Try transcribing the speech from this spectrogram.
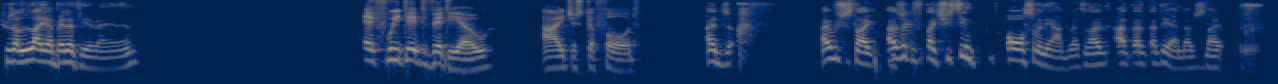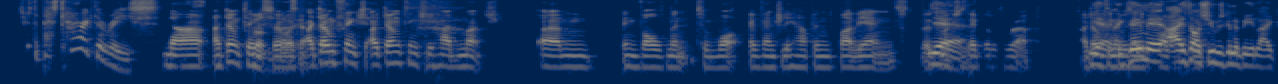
She was a liability, if anything if we did video, I just guffawed. I, I was just like, I was for, like, she seemed awesome in the adverts, and I, at, at the end, I was just like, she was the best character, Reese. No, I don't think so. I don't think I don't think she had much um, involvement to what eventually happened by the end. As yeah. much as they built her up, I don't yeah, think. Like they made, I thought she was going to be like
